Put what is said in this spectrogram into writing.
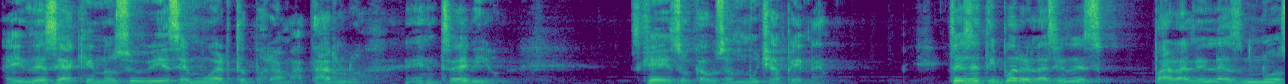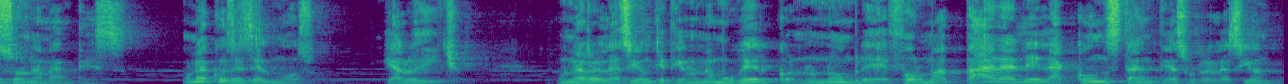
Ahí desea que no se hubiese muerto para matarlo. En serio. Es que eso causa mucha pena. Entonces, ese tipo de relaciones paralelas no son amantes. Una cosa es el mozo, ya lo he dicho. Una relación que tiene una mujer con un hombre de forma paralela, constante a su relación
